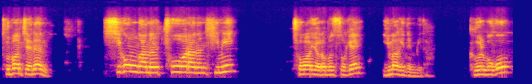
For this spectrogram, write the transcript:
두 번째는 시공간을 초월하는 힘이 저와 여러분 속에 임하게 됩니다. 그걸 보고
